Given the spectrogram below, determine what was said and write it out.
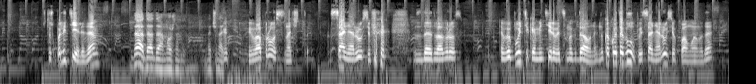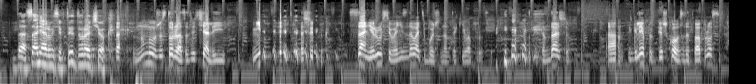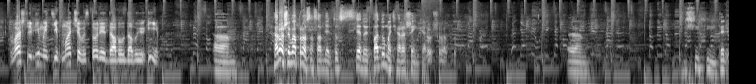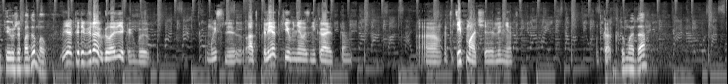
Что ж, полетели, да? Да, да, да, можно начинать. Первый вопрос, значит, Саня Русев задает вопрос. Вы будете комментировать Смакдауны? Ну, какой-то глупый Саня Русев, по-моему, да? Да, Саня Русев, ты дурачок. Да, ну, мы уже сто раз отвечали, и не ошибок. Сани Русева, не задавайте больше нам такие вопросы. Дальше. А, Глеб Пешков задает вопрос. Ваш любимый тип матча в истории WWE? Um, хороший вопрос, на самом деле. Тут следует подумать хорошенько. Хороший вопрос. Um, ты, ты уже подумал? Я перебираю в голове, как бы, мысли. Ад в клетке у меня возникает там. Э, это тип матча или нет? Вот как? Думаю, да.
